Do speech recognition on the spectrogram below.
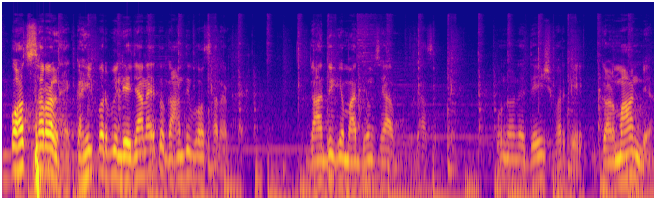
बहुत सरल है, कहीं पर भी ले जाना है तो गांधी बहुत सरल है। गांधी के माध्यम से आप जा सकते हैं। उन्होंने देश भर के गणमान्य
